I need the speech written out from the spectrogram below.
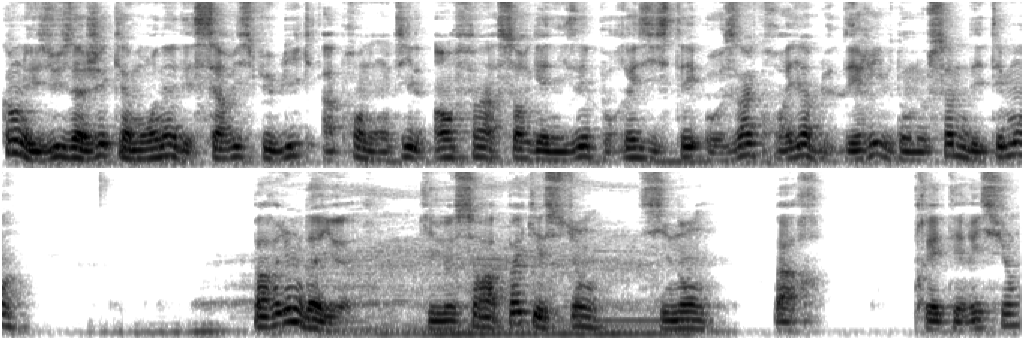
Quand les usagers camerounais des services publics apprendront-ils enfin à s'organiser pour résister aux incroyables dérives dont nous sommes des témoins? Parions d'ailleurs qu'il ne sera pas question sinon par prétérition,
